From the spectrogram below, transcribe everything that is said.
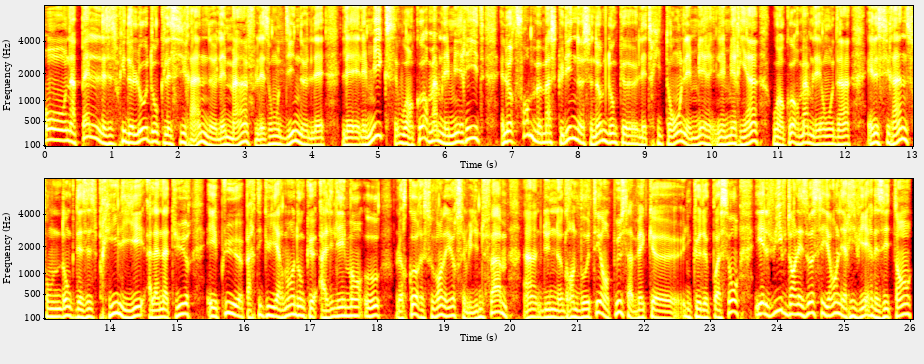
On appelle les esprits de l'eau donc les sirènes les nymphes, les ondines, les, les, les mix ou encore même les mérites. Et leur forme masculine se nomme donc euh, les tritons, les, les mériens ou encore même les ondins. Et les sirènes sont donc des esprits liés à la nature et plus euh, particulièrement donc à l'élément eau. Leur corps est souvent d'ailleurs celui d'une femme, hein, d'une grande beauté en plus avec euh, une queue de poisson. Et elles vivent dans les océans, les rivières, les étangs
